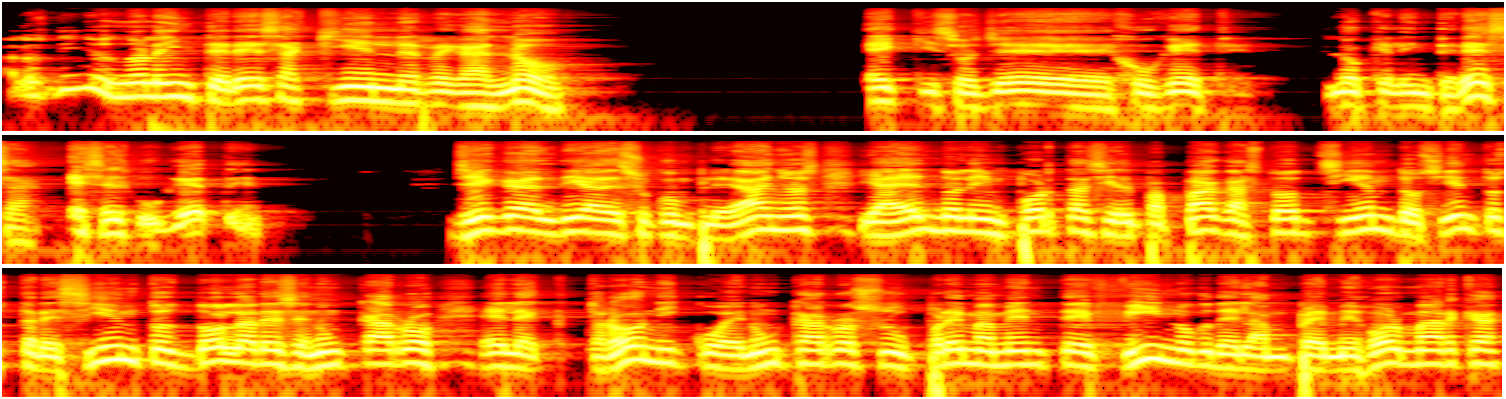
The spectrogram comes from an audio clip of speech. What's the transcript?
A los niños no le interesa quién le regaló, X o Y juguete. Lo que le interesa es el juguete. Llega el día de su cumpleaños y a él no le importa si el papá gastó 100, 200, 300 dólares en un carro electrónico, en un carro supremamente fino de la mejor marca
